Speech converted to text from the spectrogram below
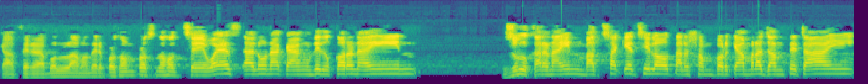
কাফেররা বলল, আমাদের প্রথম প্রশ্ন হচ্ছে ওয়াস আলুনা কাংদিল করনাইন জুলকারনাইন বাদশা কে ছিল? তার সম্পর্কে আমরা জানতে চাই।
